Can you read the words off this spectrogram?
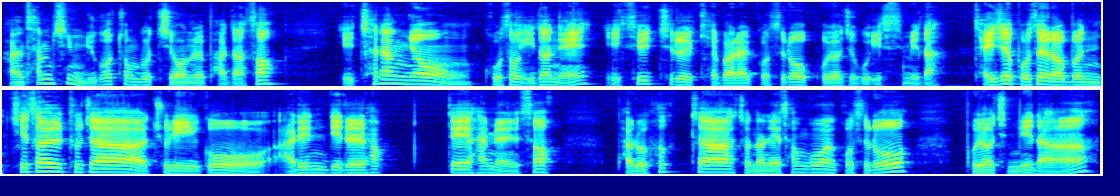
한 36억 정도 지원을 받아서 이 차량용 고속 이더넷 이 스위치를 개발할 것으로 보여지고 있습니다. 자, 이제 보세요, 여러분. 시설 투자 줄이고 R&D를 확대하면서 바로 흑자 전환에 성공할 것으로 보여집니다.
